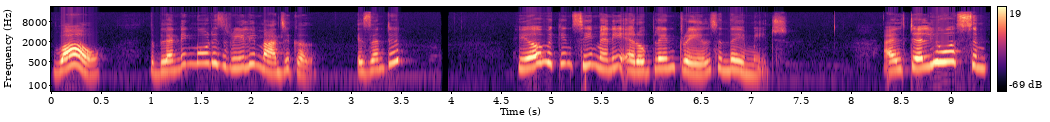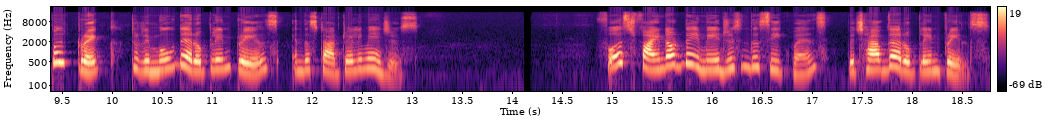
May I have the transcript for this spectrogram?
Wow! The blending mode is really magical, isn't it? Here we can see many aeroplane trails in the image. I'll tell you a simple trick to remove the aeroplane trails in the Startrail images. First find out the images in the sequence which have the aeroplane trails.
